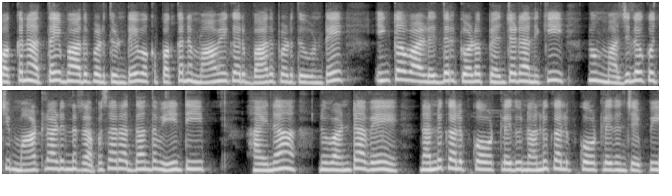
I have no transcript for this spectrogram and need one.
పక్కన అత్తయ్య బాధపడుతుంటే ఒక పక్కన మామయ్య గారు బాధపడుతూ ఉంటే ఇంకా వాళ్ళిద్దరికి గొడవ పెంచడానికి నువ్వు మధ్యలోకి వచ్చి మాట్లాడిన రపసార అద్దాంతం ఏంటి? అయినా నువ్వంటావే నన్ను కలుపుకోవట్లేదు నన్ను కలుపుకోవట్లేదు అని చెప్పి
